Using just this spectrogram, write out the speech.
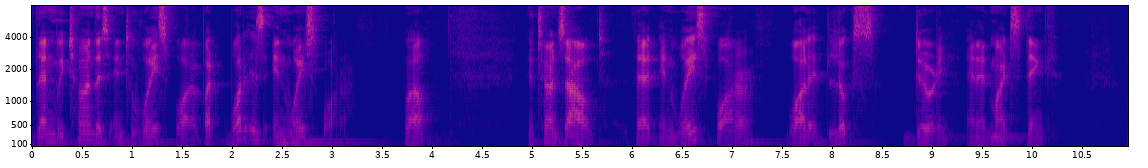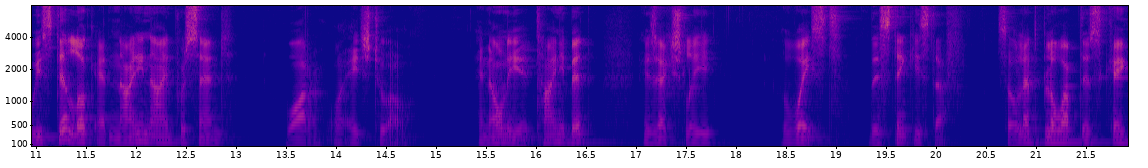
then we turn this into wastewater. But what is in wastewater? Well, it turns out that in wastewater, while it looks dirty and it might stink, we still look at 99% water or H2O. And only a tiny bit is actually waste, the stinky stuff. So let's blow up this cake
